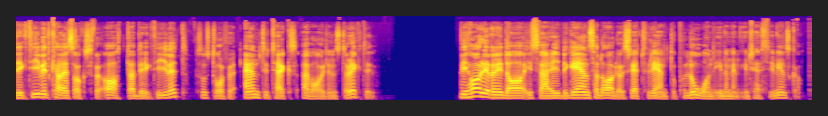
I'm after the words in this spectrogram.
Direktivet kallas också för ATA-direktivet som står för Anti-Tax Avoidance Directive. Vi har redan idag i Sverige begränsad avdragsrätt för räntor på lån inom en intressegemenskap.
